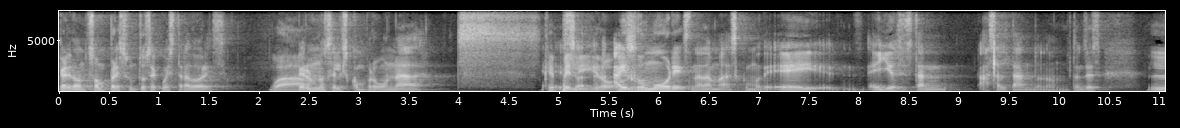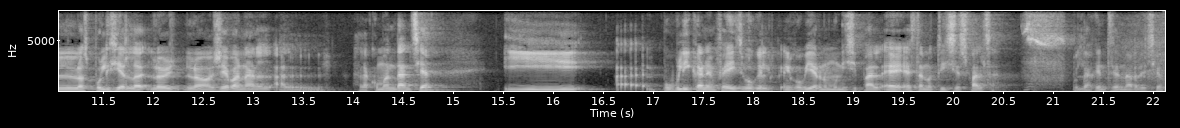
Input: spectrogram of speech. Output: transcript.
perdón, son presuntos secuestradores, Wow. pero no se les comprobó nada. Qué Eso, peligroso. Hay rumores nada más, como de, "Ey, ellos están asaltando, ¿no? Entonces, los policías lo- lo- los llevan al, al- a la comandancia y ah, publican en Facebook el, el gobierno municipal, "Eh, esta noticia es falsa. Pues la gente se enardeció.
